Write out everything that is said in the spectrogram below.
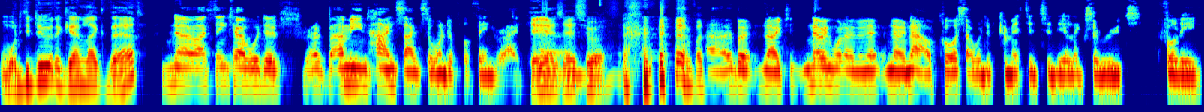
would you do it again like that? No, I think I would have. I mean, hindsight's a wonderful thing, right? Yeah, um, yeah, sure. but, uh, but like knowing what I know now, of course, I would have committed to the Elixir route fully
